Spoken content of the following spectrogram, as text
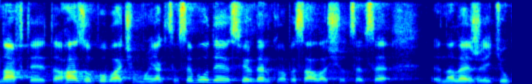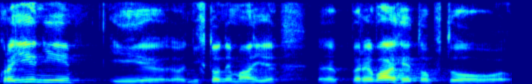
нафти та газу. Побачимо, як це все буде. Свірденко написала, що це все належить Україні, і е, ніхто не має переваги, тобто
